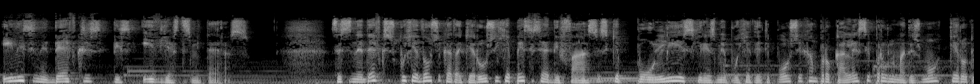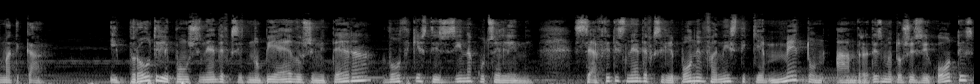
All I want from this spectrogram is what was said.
είναι οι συνεντεύξεις της ίδιας της μητέρας. Σε συνεντεύξεις που είχε δώσει κατά καιρούς είχε πέσει σε αντιφάσεις και πολλοί ισχυρισμοί που είχε διατυπώσει είχαν προκαλέσει προβληματισμό και ερωτηματικά. Η πρώτη λοιπόν συνέντευξη την οποία έδωσε η μητέρα δόθηκε στη Ζήνα Κουτσελίνη. Σε αυτή τη συνέντευξη λοιπόν εμφανίστηκε με τον άντρα της, με τον σύζυγό της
